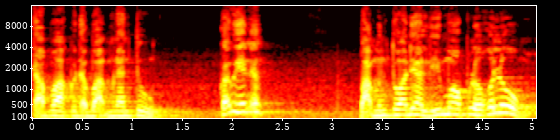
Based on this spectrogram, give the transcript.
Tak apa aku dah buat menantu. Kahwin dia. Pak Mentua dia 50 kelung.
